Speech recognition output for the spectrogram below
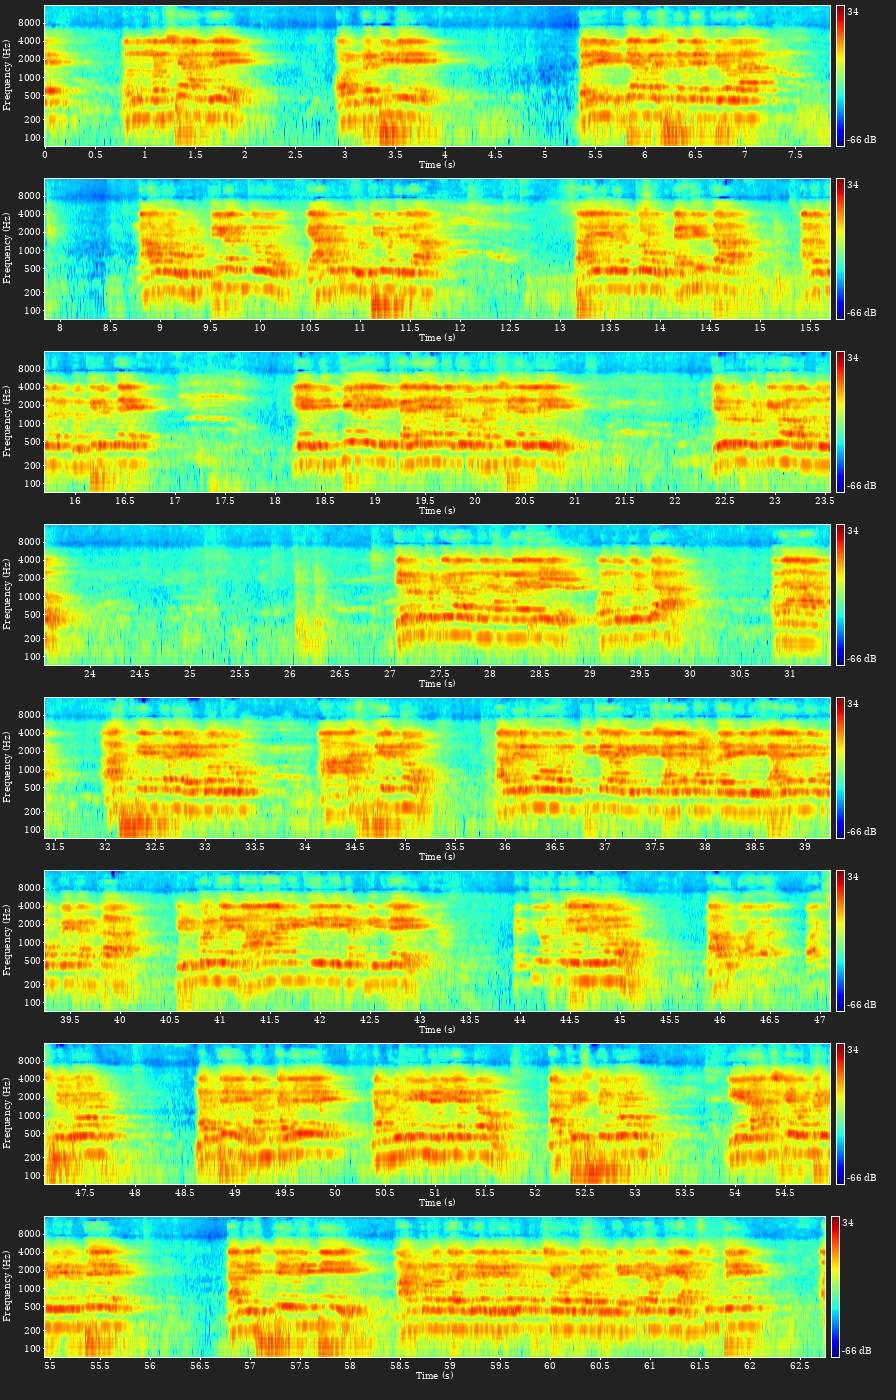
ಒಂದು ಮನುಷ್ಯ ಅಂದ್ರೆ ಅವ್ರ ಪ್ರತಿಭೆ ಬರೀ ವಿದ್ಯಾಭ್ಯಾಸದಲ್ಲಿ ಅಂತಿರಲ್ಲ. ನಾವು ಹುಟ್ಟಿವಂತೂ ಯಾರಿಗೂ ಗೊತ್ತಿರೋದಿಲ್ಲ ಸಾಯೋದಂತೂ ಖಂಡಿತ ಅನ್ನೋದು ನಮ್ಗೆ ಗೊತ್ತಿರುತ್ತೆ. ಈ ವಿದ್ಯೆ, ಈ ಕಲೆ ಅನ್ನೋದು ಮನುಷ್ಯನಲ್ಲಿ ದೇವರು ಕೊಟ್ಟಿರುವ ಒಂದು ದೇವರು ಕೊಟ್ಟಿರೋ ಒಂದು ನಮ್ಮಲ್ಲಿ ಒಂದು ದೊಡ್ಡ ಆಸ್ತಿ ಅಂತಾನೆ ಹೇಳ್ಬೋದು. ಆ ಆಸ್ತಿಯನ್ನು ನಾವೇನೋ ಒಂದು ಟೀಚರ್ ಆಗಿದ್ದೀವಿ, ಶಾಲೆ ಮಾಡ್ತಾ ಇದ್ದೀವಿ ಶಾಲೆಯನ್ನೇ ಹೋಗ್ಬೇಕಂತ ತಿಳ್ಕೊಂಡ್ರೆ ನಾನಾ ರೀತಿಯಲ್ಲಿ ನಮ್ಗಿದ್ರೆ ಪ್ರತಿಯೊಂದರಲ್ಲಿನೂ ನಾವು ಭಾಗ ಭಾಗಿಸ್ಬೇಕು. ಮತ್ತೆ ನಮ್ಮ ಕಲೆ ನಮ್ಮ ನುಡಿ ನಡಿಯನ್ನು ನಾವು ತಿಳಿಸ್ಬೇಕು. ಈ ರಾಜಕೀಯ ಒತ್ತಡಗಳು ಇರುತ್ತೆ. ನಾವು ಎಷ್ಟೇ ರೀತಿ ಮಾಡ್ಕೊಳ್ತಾ ಇದ್ರೆ ವಿರೋಧ ಪಕ್ಷವರ್ಗ ಅದು ಕೆಟ್ಟದಾಗಿ ಅನ್ಸುತ್ತೆ.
